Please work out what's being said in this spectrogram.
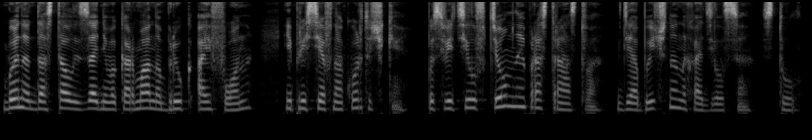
Беннет достал из заднего кармана брюк iPhone и, присев на корточки, посветил в темное пространство, где обычно находился стул.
